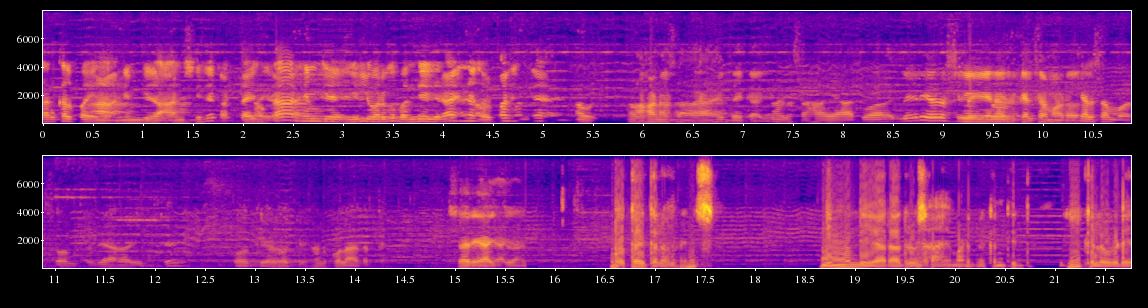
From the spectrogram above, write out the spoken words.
ಸಂಕಲ್ಪ ಹಾ ಇದೆ. ನಿಮ್ಗೆ ಅನ್ಸಿದೆ ಕಟ್ತಾ ಇದ್ದೀರಾ? ನಿಮ್ಗೆ ಇಲ್ಲಿವರೆಗೂ ಬಂದಿದ್ದೀರಾ? ಇನ್ನು ಸ್ವಲ್ಪ ನಿಮಗೆ ಹೌದು. ಹಣ ಸಹಾಯ ಬೇಕಾಗಿದೆ. ಹಣ ಸಹಾಯ ಅಥವಾ ಬೇರೆ ಏನೋ ಏನಾದ್ರು ಕೆಲಸ ಮಾಡೋ ಕೆಲಸ ಮಾಡಿಸುವಂಥದ್ದು ಯಾರೋ ಇದ್ದರೆ ಓಕೆ ಓಕೆ. ಅನುಕೂಲ ಆಗುತ್ತೆ. ಸರಿ ಆಯ್ತು. ಗೊತ್ತಾಯ್ತಲ್ಲ ಫ್ರೆಂಡ್ಸ್ ನಿಮ್ಮಲ್ಲಿ ಯಾರಾದರೂ ಸಹಾಯ ಮಾಡಬೇಕಂತಿದ್ದು ಈ ಕೆಲವುಗಡೆ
